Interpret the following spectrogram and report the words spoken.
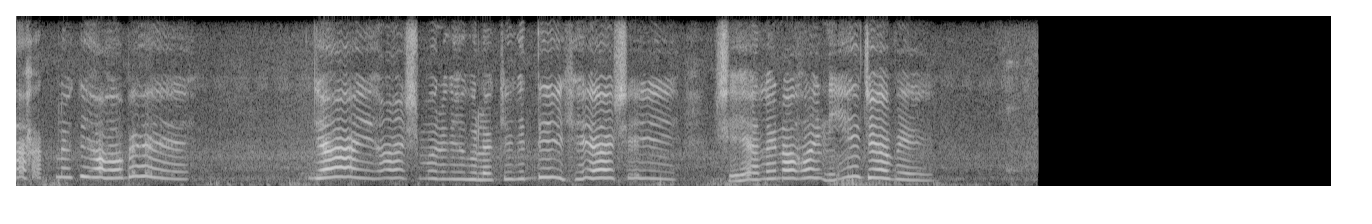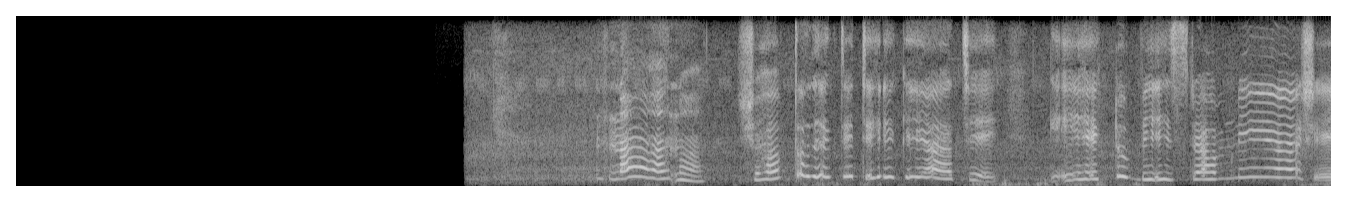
থাকলে কি হবে? যাই হাঁস মুরগিগুলোকে দেখে আসি, শেয়ালে না হয় নিয়ে যাবে। না না, সব তো দেখছি ঠিকই আছে। একটু বিশ্রাম নিয়ে আসে।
